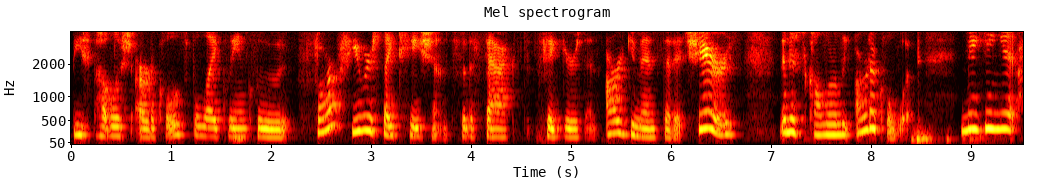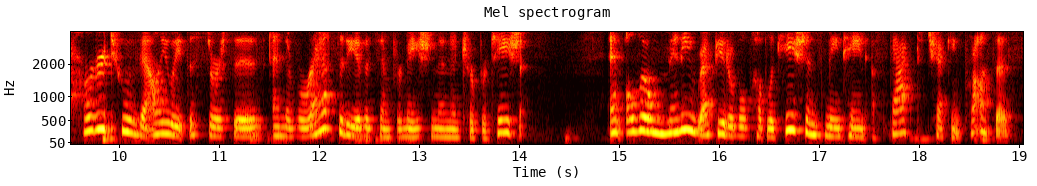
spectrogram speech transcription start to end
These published articles will likely include far fewer citations for the facts, figures, and arguments that it shares than a scholarly article would, making it harder to evaluate the sources and the veracity of its information and interpretations. And although many reputable publications maintain a fact-checking process,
